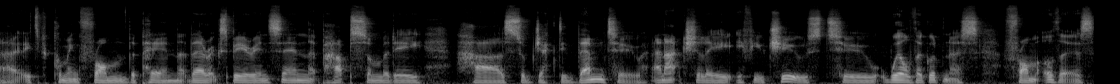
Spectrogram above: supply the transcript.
uh, it's coming from the pain that they're experiencing that perhaps somebody has subjected them to. And actually, if you choose to will the goodness from others,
